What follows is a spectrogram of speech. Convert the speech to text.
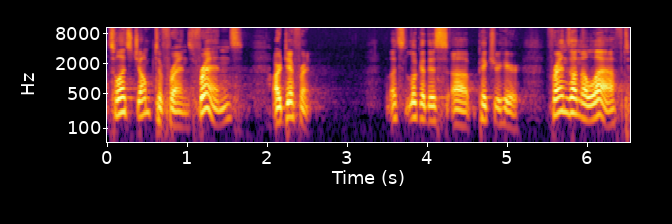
So let's jump to friends. Friends are different. Let's look at this uh, picture here. Friends on the left,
